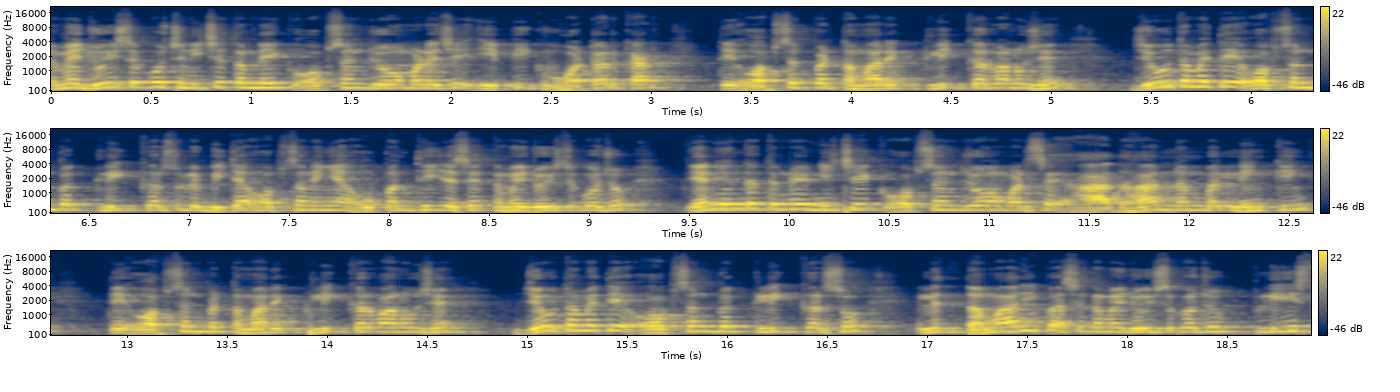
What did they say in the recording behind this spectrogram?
તમે જોઈ શકો છો. નીચે તમને એક ઓપ્શન જોવા મળે છે ઇપિક વોટર કાર્ડ તે ઓપ્શન પર તમારે ક્લિક કરવાનું છે. જેવું તમે તે ઓપ્શન પર ક્લિક કરશો, એટલે બીજા ઓપ્શન અહીંયા ઓપન થઈ જશે. તમે જોઈ શકો છો. તેની અંદર તમને નીચે એક ઓપ્શન જોવા મળશે. આધાર નંબર લિંકિંગ તે ઓપ્શન પર તમારે ક્લિક કરવાનું છે. જેવું તમે તે ઓપ્શન પર ક્લિક કરશો, એટલે તમારી પાસે તમે જોઈ શકો છો please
